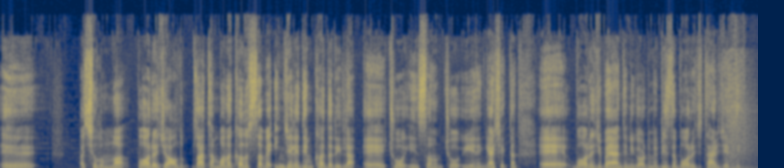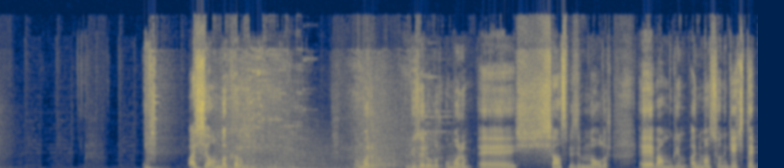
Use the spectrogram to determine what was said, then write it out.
e, açılımla bu aracı aldım. Zaten bana kalırsa ve incelediğim kadarıyla e, çoğu insanın, çoğu üyenin gerçekten e, bu aracı beğendiğini gördüm ve biz de bu aracı tercih ettik. Başlayalım bakalım. Umarım güzel olur. Umarım eee, şans bizimle olur. Eee, ben bugün animasyonu geçti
